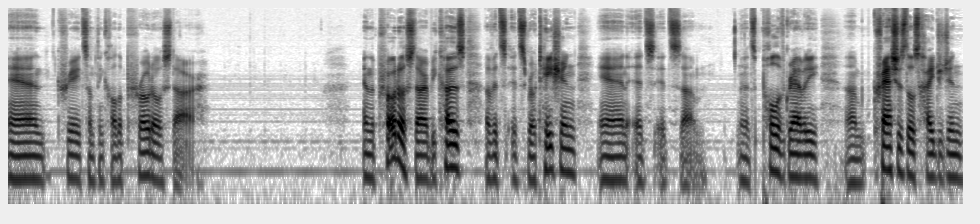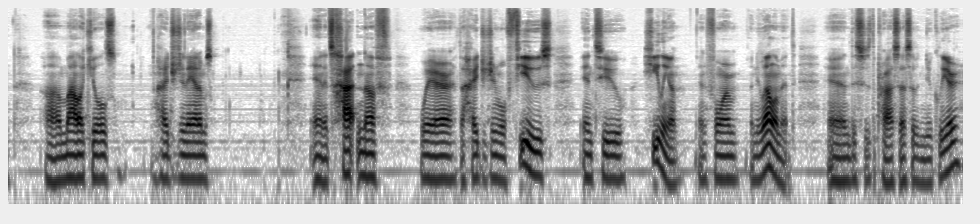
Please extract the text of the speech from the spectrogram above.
and creates something called a protostar. And the protostar because of its its rotation and its its um, and its pull of gravity um, crashes those hydrogen uh, molecules hydrogen atoms. And it's hot enough where the hydrogen will fuse into helium and form a new element. And this is the process of nuclear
